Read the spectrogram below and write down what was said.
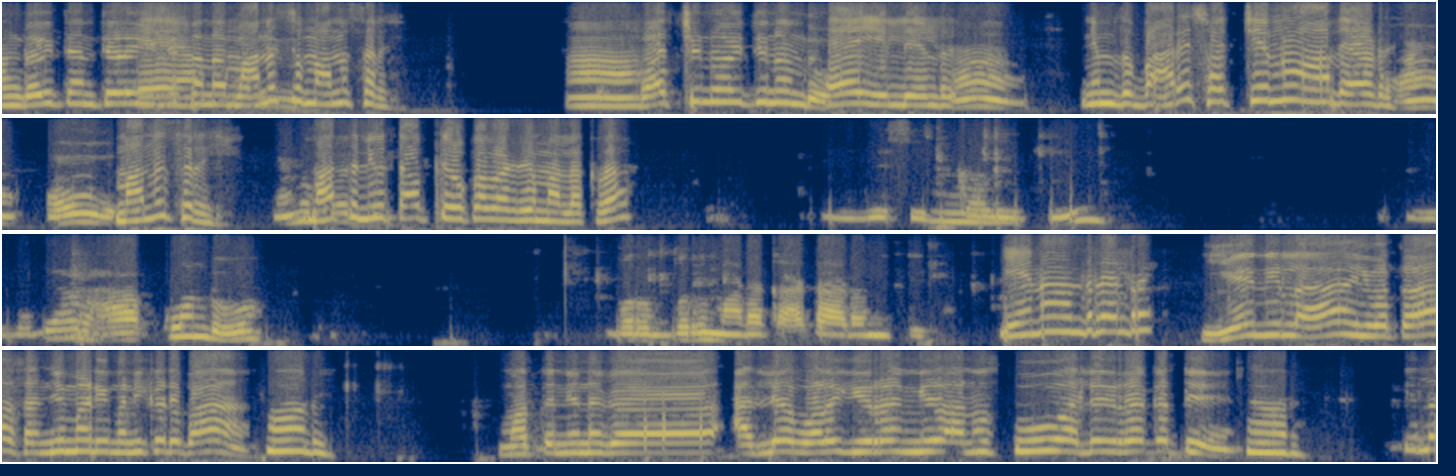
ಹಂಗೈತಿ ಅಂತೇಳಿ ಹೇಳಿ ಇಲ್ಲಿ ತನ ಮನಸ್ಸು ಮನಸ್ಸು ರೀ ಹಾ ಸ್ವಚ್ಛನು ಐತಿ ನಂದು. ಏ ಇಲ್ಲ ಇಲ್ರಿ. ಹಾ. ನಿಮ್ದು ಬಾರಿ ಸ್ವಚ್ಛನು ಅದ ಹೇಳ್ರಿ. ಹಾ ಹೌದು. ಮನಸ್ಸು ರೀ ಮತ್ತ ನೀವ್ ತಪ್ಪ ತಿಳ್ಕೊಬೇಡ್ರಿ ಮಲಕ್ರ. ಹಾಕೊಂಡು ಬರೋಬ್ಬರಿ ಮಾಡಕ್ ಆಟ ಆಡಂತೀವಿ ಏನ ಅಂದ್ರಲ್ರಿ ಏನಿಲ್ಲ ಇವತ್ತ ಸಂಜೆ ಮಾಡಿ ಮನಿ ಕಡೆ ಬಾ. ರೀ. ಮತ್ತ ನಿನಗ ಅಲ್ಲೇ ಒಳಗ್ ಇರಂಗ ಅನಸ್ತು ಅಲ್ಲೇ ಇರಾಕತಿ ಹ್ಞೂ ರೀ. ಇಲ್ಲ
